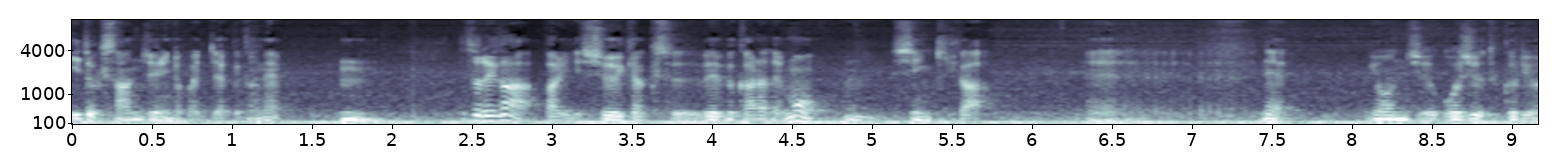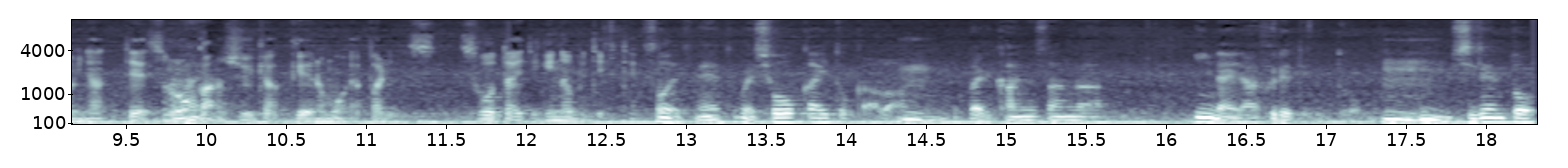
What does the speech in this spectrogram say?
いい時30人とか言ってたけどね、うん、それがやっぱり集客数、ウェブからでもうん。新規が、えーね、40、50と来るようになって、その他の集客経路もやっぱり相対的に伸びてきて、そうですね。特に紹介とかは、うん。やっぱり患者さんが院内で溢れてると、うん。自然と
